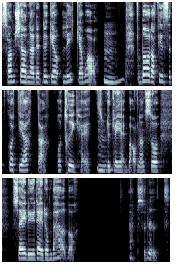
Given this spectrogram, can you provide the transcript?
samkönade, det går lika bra. Mm. För bara där finns ett gott hjärta och trygghet som Mm. du kan ge barnen så, så är det ju det de behöver. Absolut.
